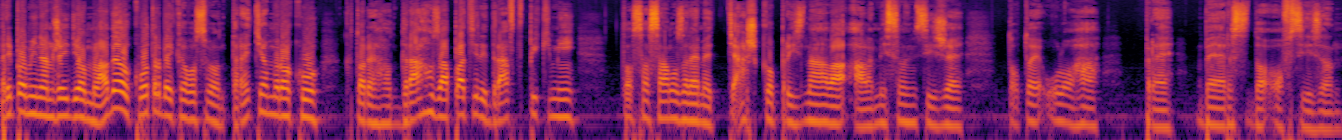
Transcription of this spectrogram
Pripomínam, že ide o mladého quarterbacka vo svojom treťom roku, ktorého draho zaplatili draft pickmi, to sa samozrejme ťažko priznáva, ale myslím si, že toto je úloha pre Bears do off-season.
